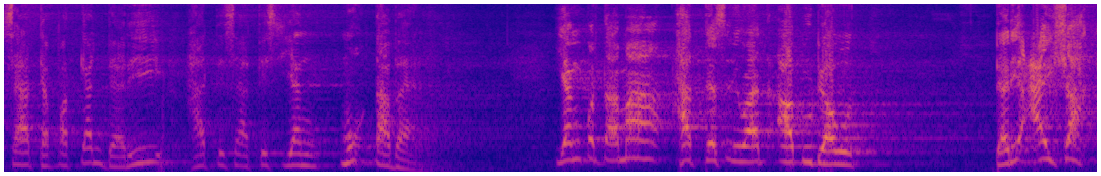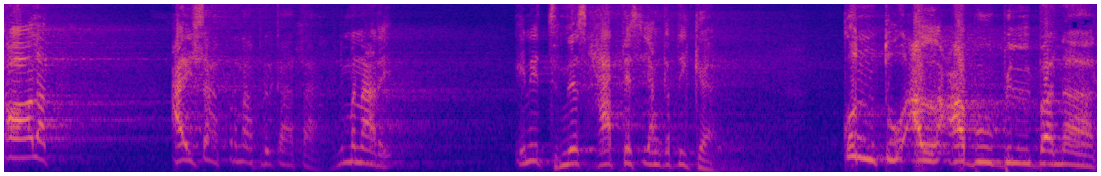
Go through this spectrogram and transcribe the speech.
saya dapatkan dari hadis-hadis yang muktabar. Yang pertama hadis riwayat Abu Dawud dari Aisyah qalat. Aisyah pernah berkata, ini menarik. Ini jenis hadis yang ketiga. Kuntu al abu bil banat.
